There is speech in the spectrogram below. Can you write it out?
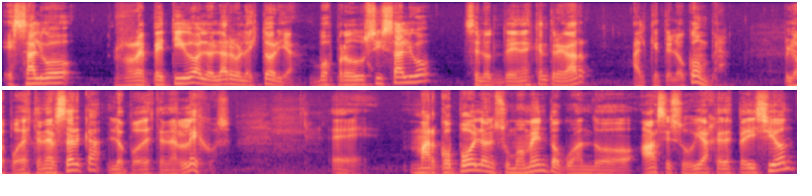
es algo repetido a lo largo de la historia. Vos producís algo, se lo tenés que entregar al que te lo compra. Lo podés tener cerca, lo podés tener lejos. Eh, Marco Polo en su momento, cuando hace su viaje de expedición,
